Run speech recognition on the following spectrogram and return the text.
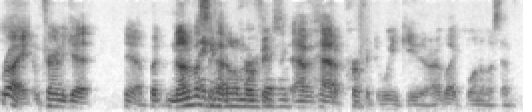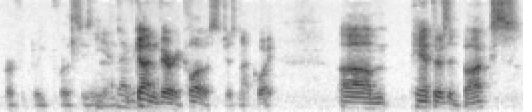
Right. I'm trying to get. Yeah, but none of us Make have had a more perfect have had a perfect week either. I'd like one of us to have a perfect week for the season Yeah, We've gotten very close, just not quite. Um, Panthers at Bucks.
